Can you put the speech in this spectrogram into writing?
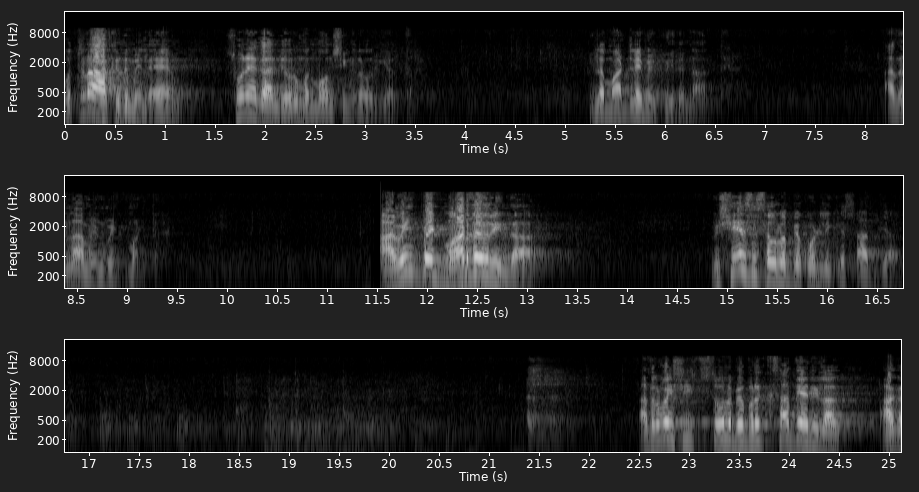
ಒತ್ತಡ ಹಾಕಿದ ಮೇಲೆ ಸೋನಿಯಾ ಗಾಂಧಿ ಅವರು ಮನಮೋಹನ್ ಸಿಂಗ್ ಅವ್ರಿಗೆ ಹೇಳ್ತಾರೆ. ಇಲ್ಲ ಮಾಡಲೇಬೇಕು ಇದನ್ನ ಅಂತ ಅದನ್ನ ಅಮೆಂಡ್ಮೆಂಟ್ ಮಾಡ್ತಾರೆ. ಅಮೆಂಡ್ಮೆಂಟ್ ಮಾಡದ್ರಿಂದ ವಿಶೇಷ ಸೌಲಭ್ಯ ಕೊಡಲಿಕ್ಕೆ ಸಾಧ್ಯ ಅದು ಅದರ್ವೈಸ್ ಈ ಸೌಲಭ್ಯ ಬರಕ್ಕೆ ಸಾಧ್ಯ ಇರಲಿಲ್ಲ ಆಗ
